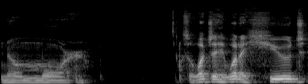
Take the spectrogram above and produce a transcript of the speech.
no more. So what a what a huge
